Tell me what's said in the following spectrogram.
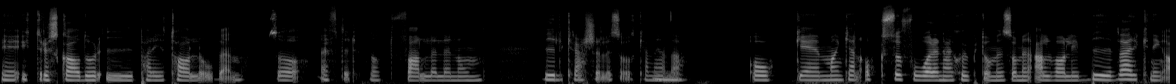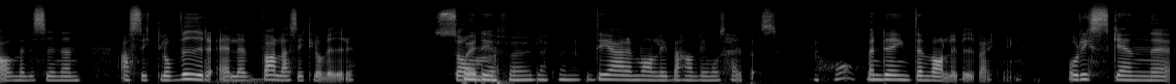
eh, yttre skador i parietalloben. Så efter något fall eller någon bilkrasch eller så kan det hända. Mm. Och man kan också få den här sjukdomen som en allvarlig biverkning av medicinen acyklovir eller valacyklovir. Som, Vad är det för läkemedel? Det är en vanlig behandling mot herpes. Jaha. Men det är inte en vanlig biverkning. Och risken eh,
